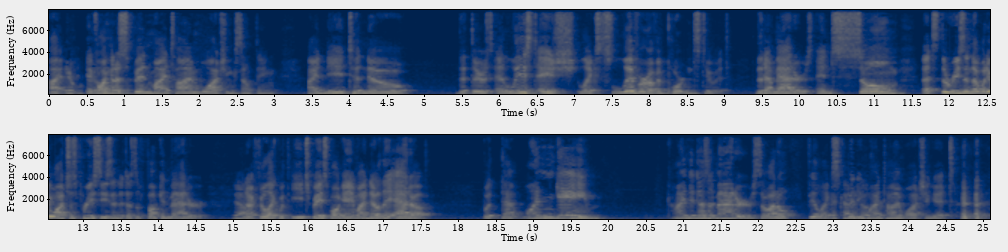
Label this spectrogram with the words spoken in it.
I It if I'm gonna spend my time watching something, I need to know that there's at least a sh- like sliver of importance to it. That Yeah. it matters, and so that's the reason nobody watches preseason. It doesn't fucking matter. Yeah. And I feel like with each baseball game, I know they add up, but that one game kind of doesn't matter. So I don't feel like It spending my time watching it.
